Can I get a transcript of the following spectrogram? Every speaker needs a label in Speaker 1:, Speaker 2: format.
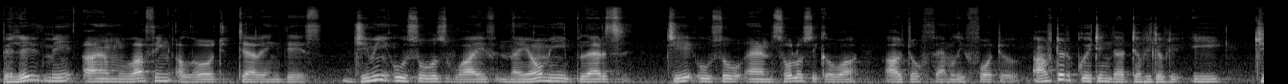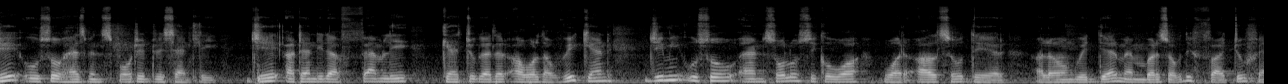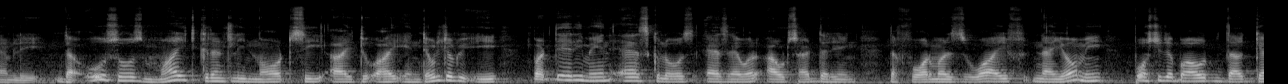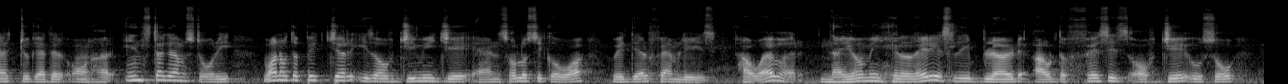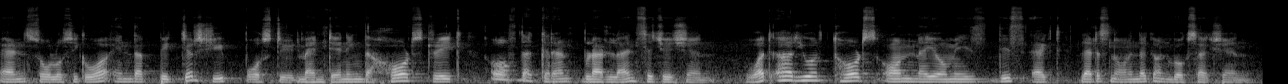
Speaker 1: Believe me, I am laughing a lot telling this. Jimmy Uso's wife Naomi blurs Jey Uso and Solo Sikoa out of family photo. After quitting the WWE, Jey Uso has been spotted recently. Jey attended a family get together over the weekend. Jimmy Uso and Solo Sikoa were also there along with their members of the Fatu family. The Usos might currently not see eye to eye in WWE, but they remain as close as ever outside the ring. The former's wife, Naomi, posted about the get together on her Instagram story. One of the picture is of Jimmy Jey and Solo Sikoa with their families. However, Naomi hilariously blurred out the faces of Jey Uso and Solo Sikoa in the picture she posted, maintaining the hot streak of the current bloodline situation. What are your thoughts on Naomi's this act? Let us know in the comment box section.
